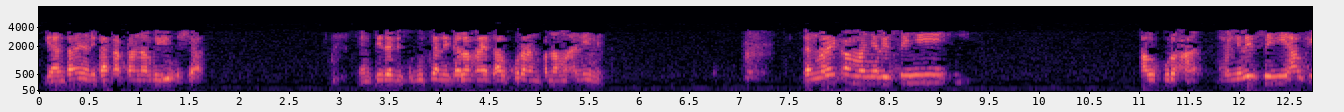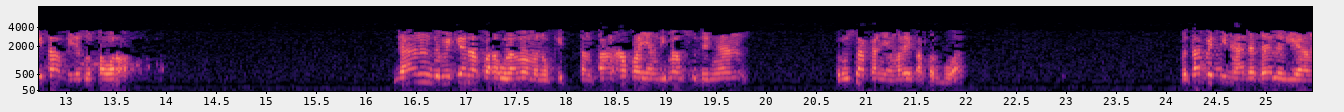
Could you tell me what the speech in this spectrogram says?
Di antaranya dikatakan Nabi Yusha. Yang tidak disebutkan di dalam ayat Al-Quran penamaan ini. Dan mereka menyelisihi Al-Quran. Menyelisihi Alkitab yaitu Taurat. Dan demikianlah para ulama menukik tentang apa yang dimaksud dengan kerusakan yang mereka perbuat. Tetapi tidak ada dalil yang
